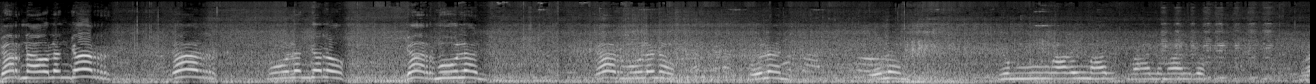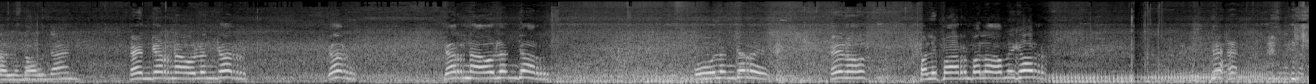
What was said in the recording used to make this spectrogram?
Gar, naulan, Gar! Gar! Muulan, Gar, oh! Gar, muulan! Gar, muulan, oh! Muulan! Muulan! Yung aking mahal, mahal na mahal ko. Mahal na mahal. Ulan. Ayan, Gar, naulan, Gar! Gar! Gar, naulan, Gar! Muulan, Gar, eh! Ayan, oh! Paliparan pala kami, Gar!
